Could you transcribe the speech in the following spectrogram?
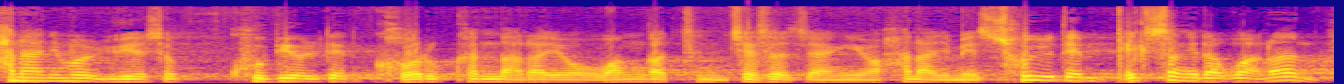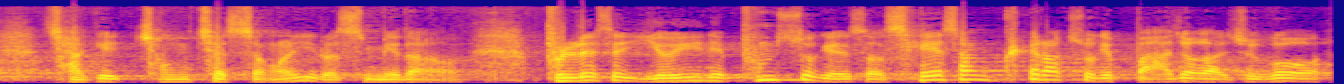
하나님을 위해서 구별된 거룩한 나라요 왕 같은 제사장이요 하나님의 소유된 백성이라고 하는 자기 정체성을 잃었습니다. 블레셋 여인의 품 속에서 세상 쾌락 속에 빠져가지고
